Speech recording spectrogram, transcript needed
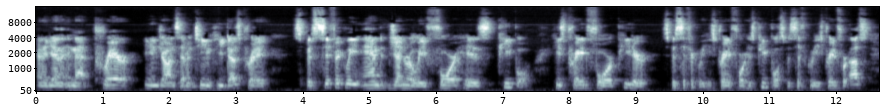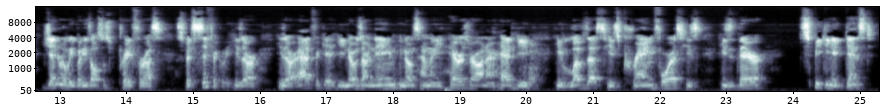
And again, in that prayer in John 17, he does pray specifically and generally for his people. He's prayed for Peter specifically. He's prayed for his people specifically. He's prayed for us generally, but he's also prayed for us specifically. He's our, he's our advocate. He knows our name. He knows how many hairs are on our head. He, Mhm. He loves us. He's praying for us. He's, he's there speaking against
